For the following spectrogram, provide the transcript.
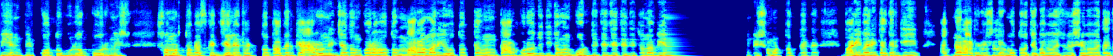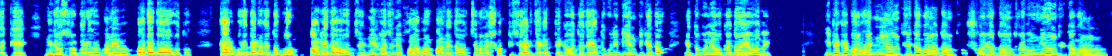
বিএনপির কতগুলো কর্মী সমর্থক আজকে জেলে থাকতো, তাদেরকে আরও নির্যাতন করা হতো, মারামারি হতো, এবং তারপরেও যদি যখন ভোট দিতে যেতে দিত না বিএনপি সমর্থকদেরকে, বাড়ি বাড়ি তাদেরকে আপনার আঠারো সালের মতো যেভাবে হয়েছিল, সেভাবে তাদেরকে নিরস্ত্র করে মানে বাধা দেওয়া হতো। তারপরে দেখা যেত ভোট পাল্টে দেওয়া হচ্ছে, নির্বাচনী ফলাফল পাল্টে দেওয়া হচ্ছে মানে সবকিছু এক জায়গা থেকে হইতো যে এতগুলি বিএনপি কে দাও, এতগুলি ওকে দাও, এভাবে। এটাকে বলা হয় নিয়ন্ত্রিত গণতন্ত্র, স্বৈরতন্ত্র এবং নিয়ন্ত্রিত গণতন্ত্র।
